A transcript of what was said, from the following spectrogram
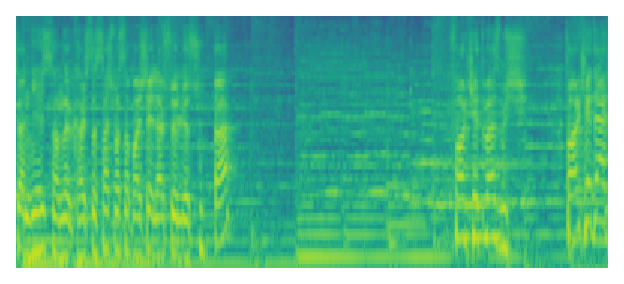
Sen niye insanların karşısında saçma sapan şeyler söylüyorsun? Ha? Fark etmezmiş. Fark eder.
